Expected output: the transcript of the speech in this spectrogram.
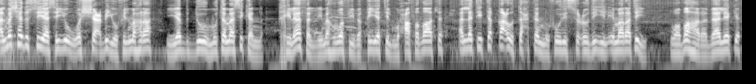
المشهد السياسي والشعبي في المهرة يبدو متماسكا خلافا لما هو في بقية المحافظات التي تقع تحت النفوذ السعودي الإماراتي. وظهر ذلك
